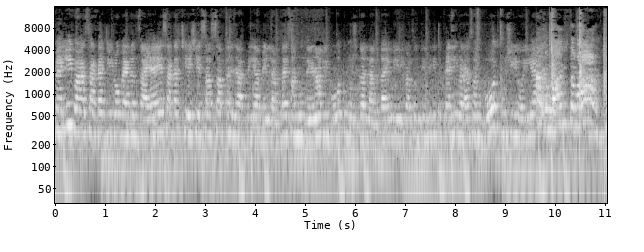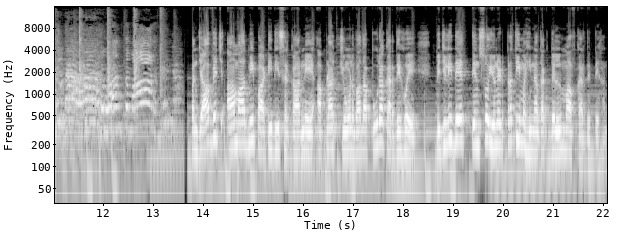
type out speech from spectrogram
ਪਹਿਲੀ ਵਾਰ ਸਾਡਾ ਜ਼ੀਰੋ ਬੈਲੈਂਸ ਆਇਆ ਹੈ। ਸਾਡਾ 6 6 7 7000 ਰੁਪਇਆ ਬਿੱਲ ਆਉਂਦਾ ਹੈ। ਸਾਨੂੰ ਦੇਣਾ ਵੀ ਬਹੁਤ ਮੁਸ਼ਕਲ ਲੱਗਦਾ ਹੈ। ਮੇਰੀ ਗੱਲ ਜ਼ਿੰਦਗੀ 'ਚ ਪਹਿਲੀ ਵਾਰ ਸਾਨੂੰ ਬਹੁਤ ਖੁਸ਼ੀ ਹੋਈ ਹੈ। ਭਗਵਾਨ ਤਮਾਨ ਜਿੰਦਾਬਾਦ। ਪੰਜਾਬ ਵਿੱਚ ਆਮ ਆਦਮੀ ਪਾਰਟੀ ਦੀ ਸਰਕਾਰ ਨੇ ਆਪਣਾ ਚੋਣ ਵਾਅਦਾ ਪੂਰਾ ਕਰਦੇ ਹੋਏ ਬਿਜਲੀ ਦੇ 300 ਯੂਨਿਟ ਪ੍ਰਤੀ ਮਹੀਨਾ ਤੱਕ ਬਿੱਲ ਮਾਫ ਕਰ ਦਿੱਤੇ ਹਨ।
